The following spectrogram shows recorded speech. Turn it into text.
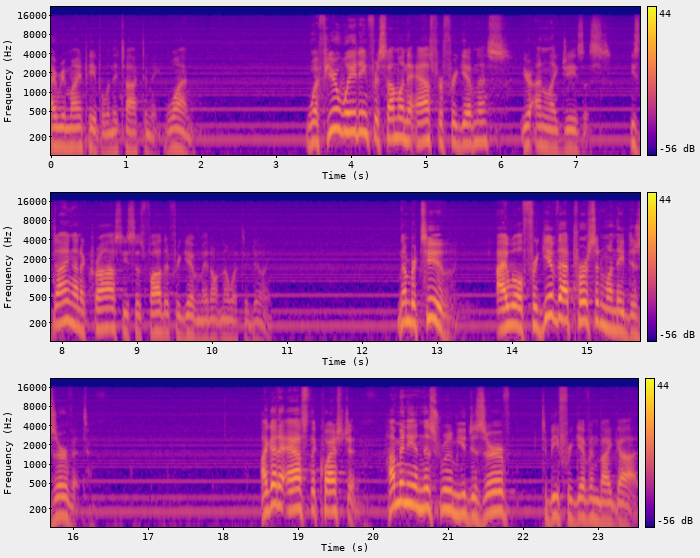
I remind people when they talk to me. One, if you're waiting for someone to ask for forgiveness, you're unlike Jesus. He's dying on a cross. He says, Father, forgive them. They don't know what they're doing. Number two, I will forgive that person when they deserve it. I got to ask the question how many in this room you deserve to be forgiven by God?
